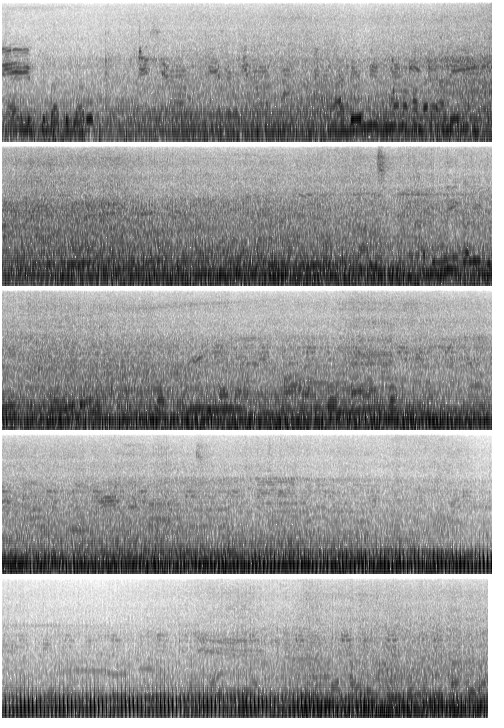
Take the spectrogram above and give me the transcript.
Saya di Cibatu Garut. Adewi gimana kabarnya Adewi? Dewi kali Dewi. Dewi Dewi. Bos, ini gimana? Malang bong, Malang bong. Nggak tahu nih Malang bongnya gimana ya?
